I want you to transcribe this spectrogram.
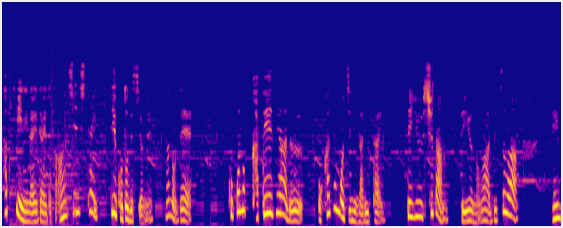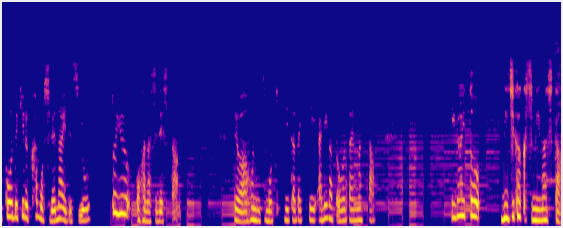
ハッピーになりたいとか安心したいっていうことですよね。なので、ここの過程であるお金持ちになりたいっていう手段っていうのは、実は変更できるかもしれないですよというお話でした。では本日もお聴きいただきありがとうございました。意外と短く済みました。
